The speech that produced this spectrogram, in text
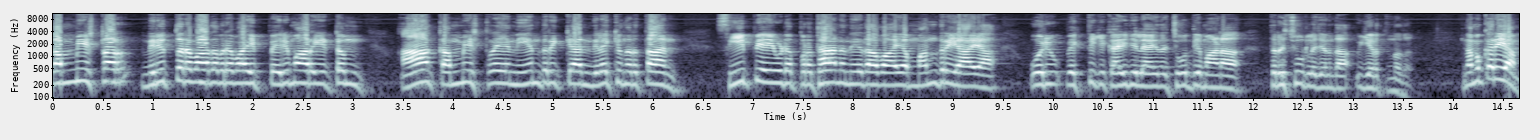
കമ്മീഷണർ നിരുത്തരവാദപരമായി പെരുമാറിയിട്ടും ആ കമ്മീഷണറെ നിയന്ത്രിക്കാൻ നിലയ്ക്കു നിർത്താൻ സി പി ഐയുടെ പ്രധാന നേതാവായ മന്ത്രിയായ ഒരു വ്യക്തിക്ക് കഴിഞ്ഞില്ല എന്ന ചോദ്യമാണ് തൃശ്ശൂരിലെ ജനത ഉയർത്തുന്നത്. നമുക്കറിയാം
